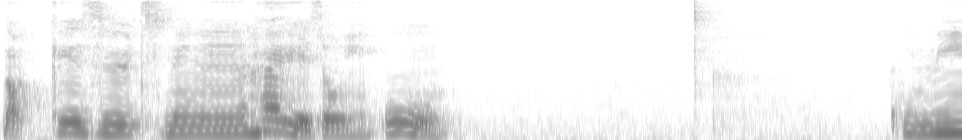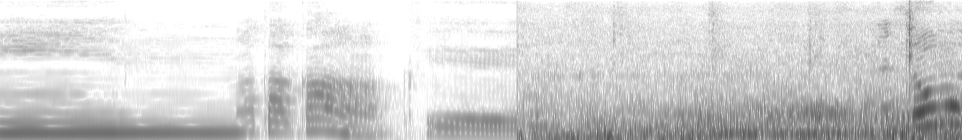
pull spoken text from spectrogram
마켓을 진행을 할 예정이고 고민하다가 그 너무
